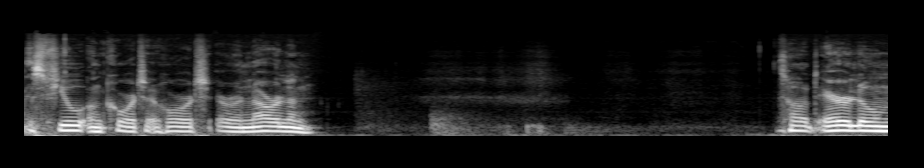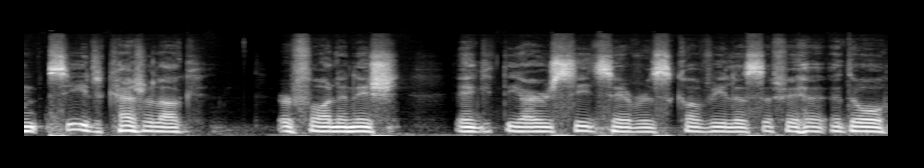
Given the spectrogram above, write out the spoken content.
Is fiú an cuat a thuirt ar an lálan. Tá airlúm siad casualach ar fáin isis ag the Irish Seed Savers cáhíle sa fithe a dó.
